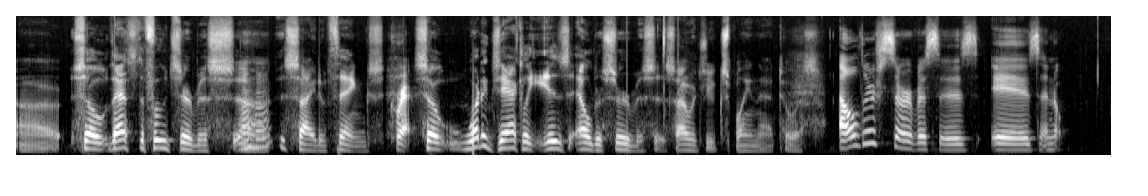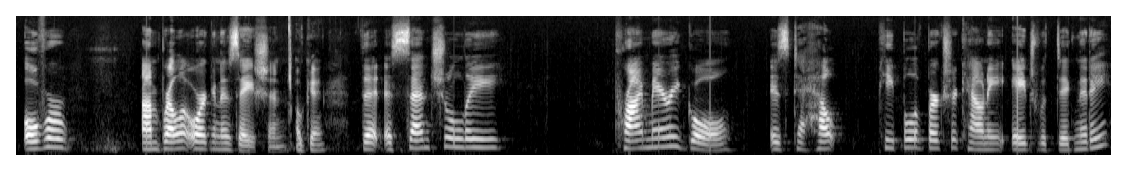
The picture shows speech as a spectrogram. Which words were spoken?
Uh, so that's the food service uh, side of things. Mm-hmm. Correct. So what exactly is elder services? How would you explain that to us? Elder Services is an over umbrella organization Okay. that essentially primary goal is to help people of Berkshire County age with dignity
